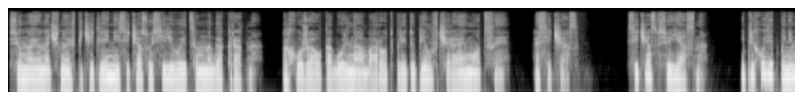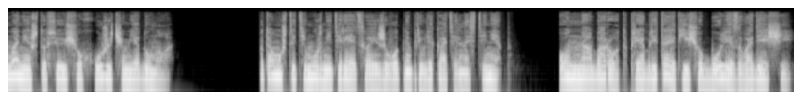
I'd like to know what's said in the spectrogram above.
Всё моё ночное впечатление сейчас усиливается многократно. Похоже, алкоголь, наоборот, притупил вчера эмоции. А сейчас? Сейчас всё ясно и приходит понимание, что все еще хуже, чем я думала. Потому что Тимур не теряет своей животной привлекательности, нет. Он, наоборот, приобретает еще более заводящий,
